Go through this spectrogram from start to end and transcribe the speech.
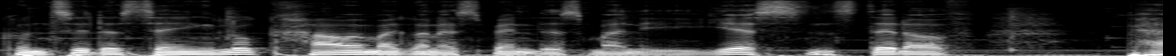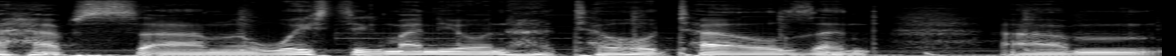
consider saying, look, how am I going to spend this money? Yes, instead of perhaps um, wasting money on hotel hotels and um,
